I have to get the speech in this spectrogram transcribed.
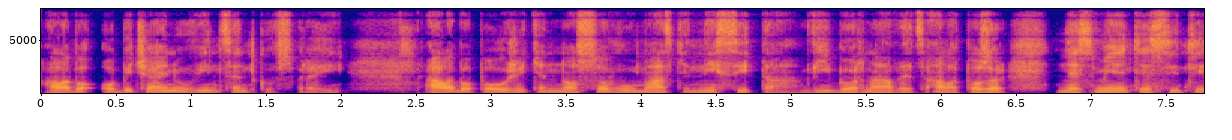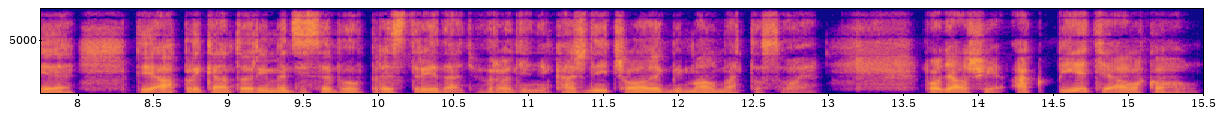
alebo obyčajnú Vincentku v spreji. Alebo použite nosovú masť Nisita, výborná vec, ale pozor, nesmiete si tie, tie aplikátory medzi sebou prestriedať v rodine. Každý človek by mal mať to svoje. Poďalšie, ak pijete alkohol,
